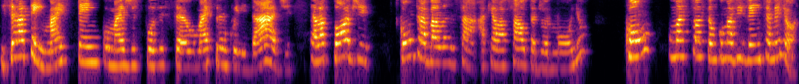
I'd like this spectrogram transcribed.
E se ela tem mais tempo, mais disposição, mais tranquilidade, ela pode contrabalançar aquela falta de hormônio com uma situação com uma vivência melhor.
